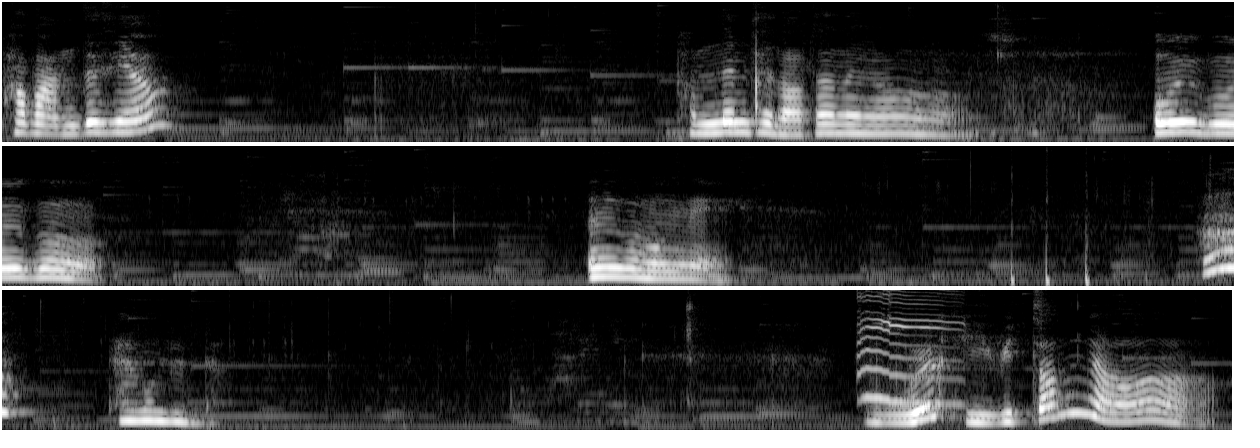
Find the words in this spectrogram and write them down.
밥 안 드세요? 밥 냄새 나잖아요 어이구 어이구 어이구 먹네 헉! 잘 먹는다 왜 이렇게 입이 짧냐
